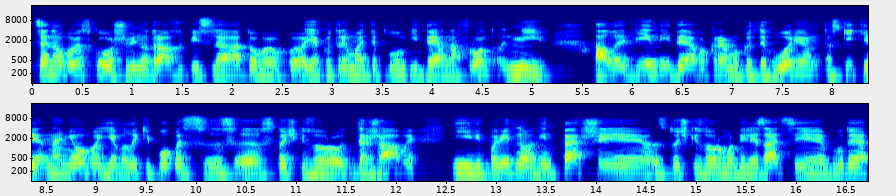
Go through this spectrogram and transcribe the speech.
Це не обов'язково, що він одразу після того, як отримає диплом, іде на фронт. Ні. Але він йде в окрему категорію, оскільки на нього є великий попит з, з, з точки зору держави, і відповідно він перший з точки зору мобілізації буде е,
